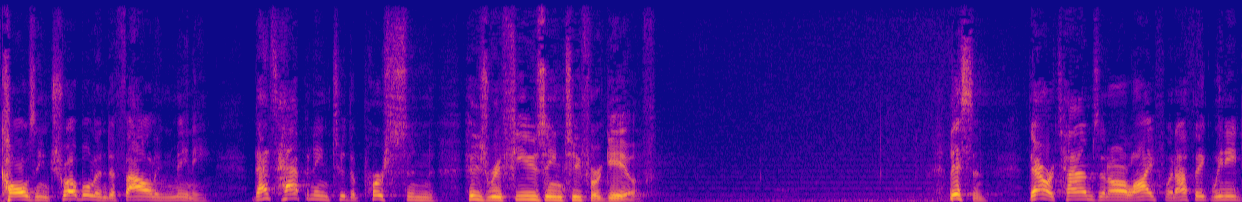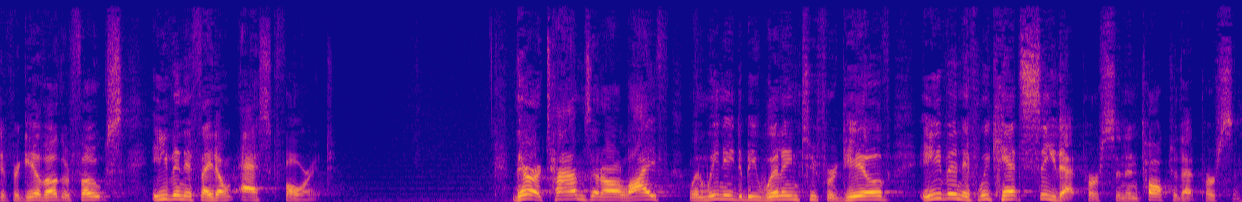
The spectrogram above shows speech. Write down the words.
Causing trouble and defiling many. That's happening to the person who's refusing to forgive. Listen, there are times in our life when I think we need to forgive other folks even if they don't ask for it. There are times in our life when we need to be willing to forgive, even if we can't see that person and talk to that person.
